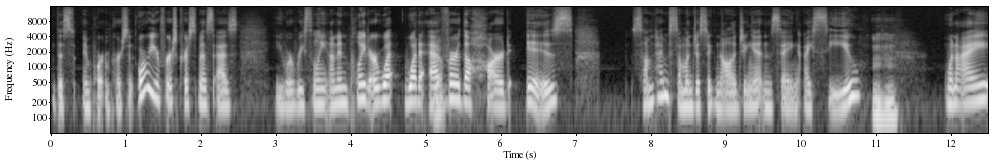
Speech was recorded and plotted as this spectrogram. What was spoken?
this important person or your first christmas as you were recently unemployed or what whatever the hard is sometimes someone just acknowledging it and saying i see you Mm-hmm. when i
